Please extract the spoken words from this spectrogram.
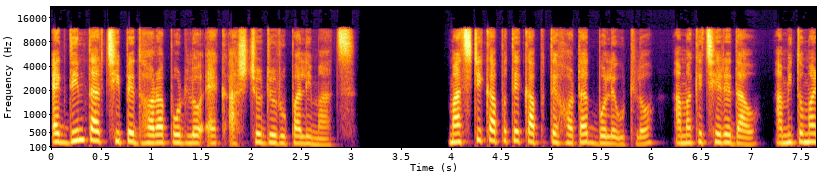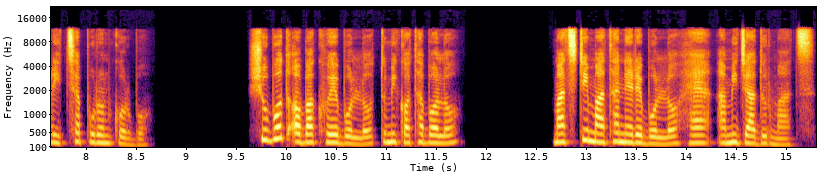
একদিন তার ছিপে ধরা পড়ল এক আশ্চর্য রূপালী মাছ। মাছটি কাঁপতে কাঁপতে হঠাৎ বলে উঠল, আমাকে ছেড়ে দাও, আমি তোমার ইচ্ছা পূরণ করব। সুবোধ অবাক হয়ে বলল, তুমি কথা বলো। মাছটি মাথা নেড়ে বলল হ্যাঁ আমি জাদুর মাছ।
